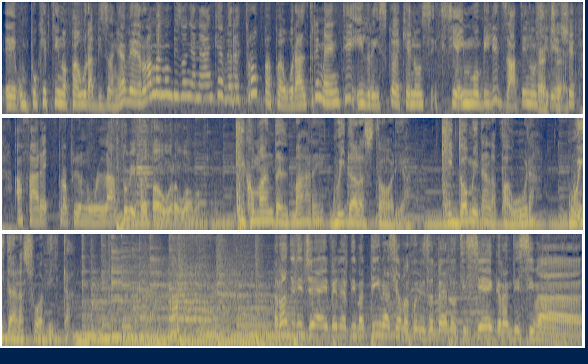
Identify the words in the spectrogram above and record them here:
eh, un pochettino paura bisogna averla, ma non bisogna neanche avere troppa paura, altrimenti il rischio è che non si, si è immobilizzati e non Eh, si certo. riesce a fare proprio nulla. Tu mi fai paura, uomo. Chi comanda il mare guida la storia. Chi domina la paura guida la sua vita. Radio DJ venerdì mattina siamo con Isabella Tissier, grandissima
